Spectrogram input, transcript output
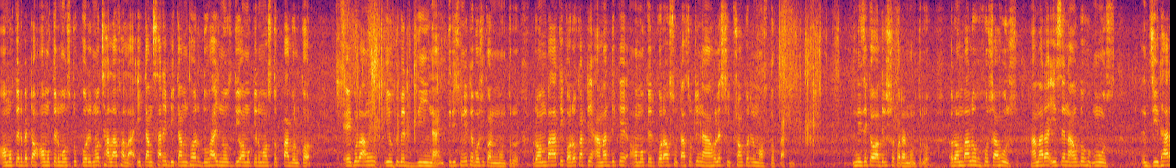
অমুকের বেটা অমুকের মস্তক করিনো, ঝালা ফালা। ইকাম সারে বিকাম ধর, দুহাই নজদি অমুকের মস্তক পাগল কর। এগুলো আমি ইউটিউবে দিই নাই। তিরিশ মিনিটে বশীকরণ মন্ত্র রম্বা হাতি করো কাটি আমার দিকে অমুকের করাও ছুটাছুটি না হলে শিবশঙ্করের মস্তক কাটি নিজেকে অদৃশ্য করার মন্ত্র। রম্বালু হুসাহুস, হামারা ইসে নাউগো মুস। জিধার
